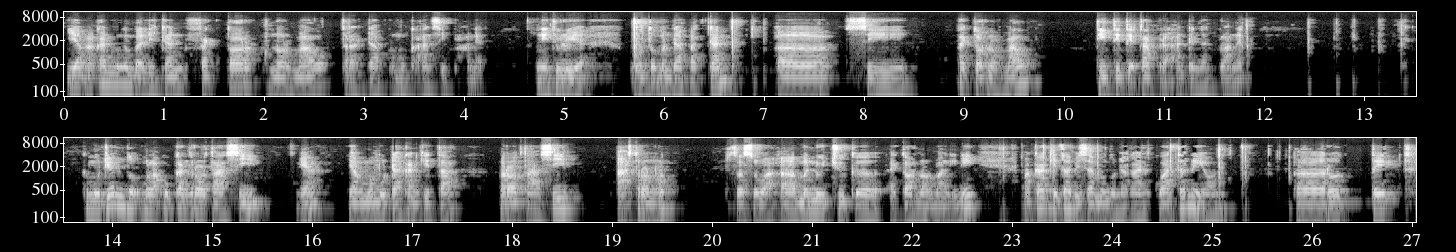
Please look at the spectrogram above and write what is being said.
yang akan mengembalikan vektor normal terhadap permukaan si planet. Ini dulu ya. Untuk mendapatkan uh, si vektor normal di titik tabrakan dengan planet. Kemudian untuk melakukan rotasi, ya, yang memudahkan kita merotasi astronot sesuai uh, menuju ke vektor normal ini, maka kita bisa menggunakan quaternion uh, rotate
